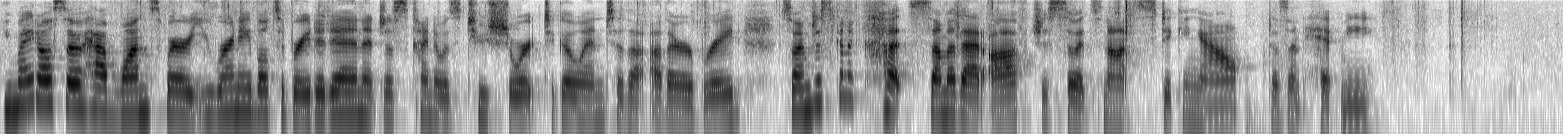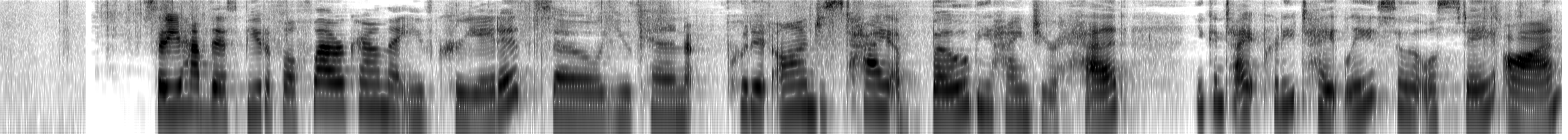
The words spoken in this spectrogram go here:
You might also have ones where you weren't able to braid it in, it just kind of was too short to go into the other braid. So I'm just gonna cut some of that off just so it's not sticking out, doesn't hit me. So you have this beautiful flower crown that you've created, so you can put it on, just tie a bow behind your head. You can tie it pretty tightly so it will stay on.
